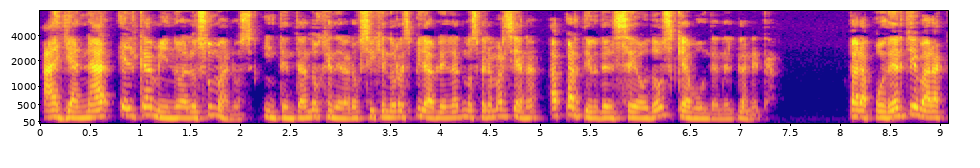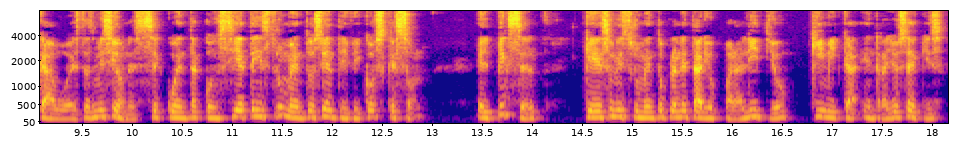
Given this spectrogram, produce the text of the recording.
allanar el camino a los humanos, intentando generar oxígeno respirable en la atmósfera marciana a partir del CO2 que abunda en el planeta. Para poder llevar a cabo estas misiones se cuenta con siete instrumentos científicos que son el Pixel, que es un instrumento planetario para litio, química en rayos X,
